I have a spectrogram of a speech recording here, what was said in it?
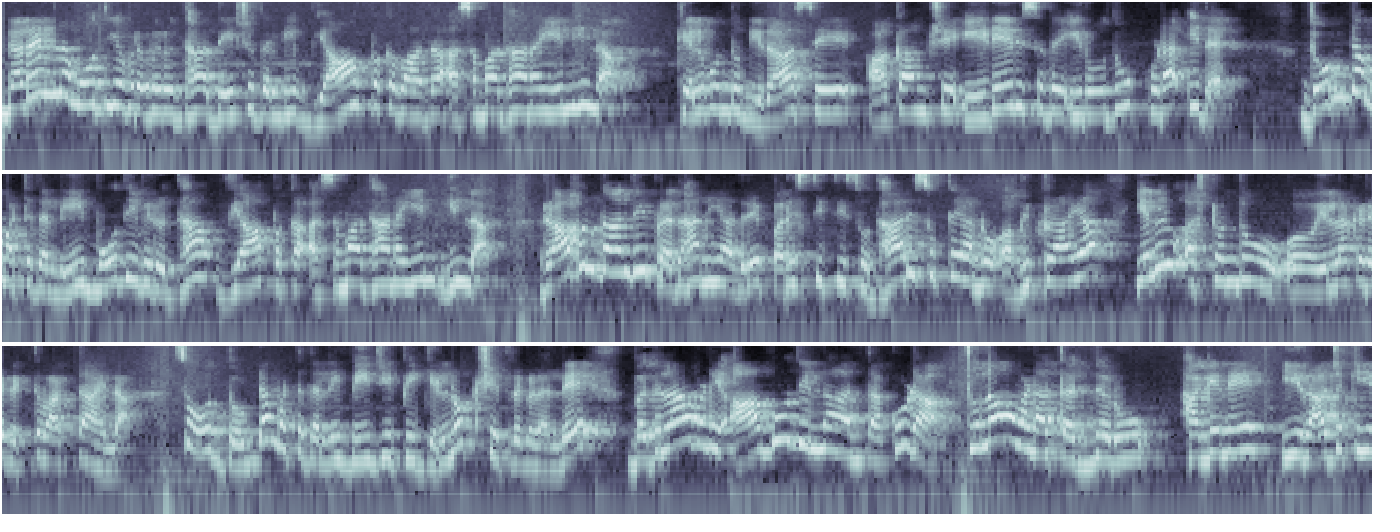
ನರೇಂದ್ರ ಮೋದಿಯವರ ವಿರುದ್ಧ ದೇಶದಲ್ಲಿ ವ್ಯಾಪಕವಾದ ಅಸಮಾಧಾನ ಏನಿಲ್ಲ. ಕೆಲವೊಂದು ನಿರಾಸೆ, ಆಕಾಂಕ್ಷೆ ಈಡೇರಿಸದೆ ಇರೋದು ಕೂಡ ಇದೆ. ದೊಡ್ಡ ಮಟ್ಟದಲ್ಲಿ ಮೋದಿ ವಿರುದ್ಧ ವ್ಯಾಪಕ ಅಸಮಾಧಾನ ಏನ್ ಇಲ್ಲ. ರಾಹುಲ್ ಗಾಂಧಿ ಪ್ರಧಾನಿಯಾದರೆ ಪರಿಸ್ಥಿತಿ ಸುಧಾರಿಸುತ್ತೆ ಅನ್ನೋ ಅಭಿಪ್ರಾಯ ಎಲ್ಲೂ ಅಷ್ಟೊಂದು ಎಲ್ಲ ಕಡೆ ವ್ಯಕ್ತವಾಗ್ತಾ ಇಲ್ಲ. ಸೊ ದೊಡ್ಡ ಮಟ್ಟದಲ್ಲಿ ಬಿಜೆಪಿ ಗೆಲ್ಲೋ ಕ್ಷೇತ್ರಗಳಲ್ಲೇ ಬದಲಾವಣೆ ಆಗೋದಿಲ್ಲ ಅಂತ ಕೂಡ ಚುನಾವಣಾ ತಜ್ಞರು ಹಾಗೇನೆ ಈ ರಾಜಕೀಯ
